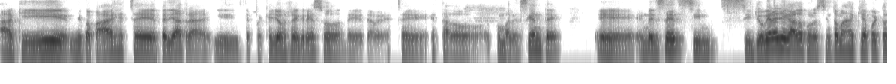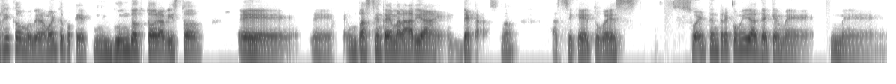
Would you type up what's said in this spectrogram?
Aquí mi papá es este pediatra y después que yo regreso de, de haber este, estado convaleciente, eh, él me dice, si, si, yo hubiera llegado con los síntomas aquí a Puerto Rico, me hubiera muerto porque ningún doctor ha visto eh, eh, un paciente de malaria en décadas, ¿no? Así que tuve suerte, entre comillas, de que me, me,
